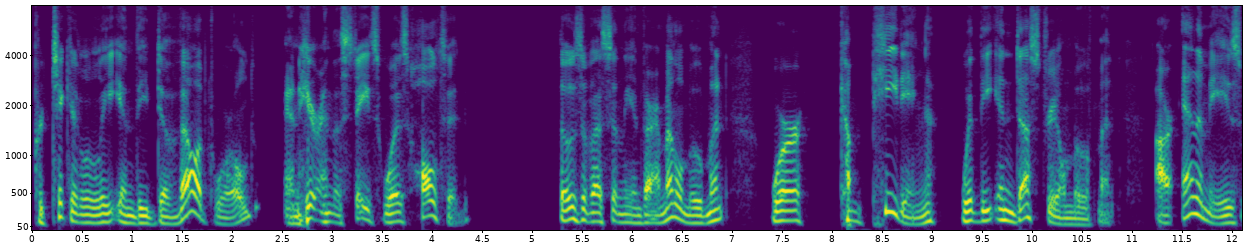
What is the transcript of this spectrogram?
particularly in the developed world and here in the States, was halted. Those of us in the environmental movement were competing with the industrial movement. Our enemies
